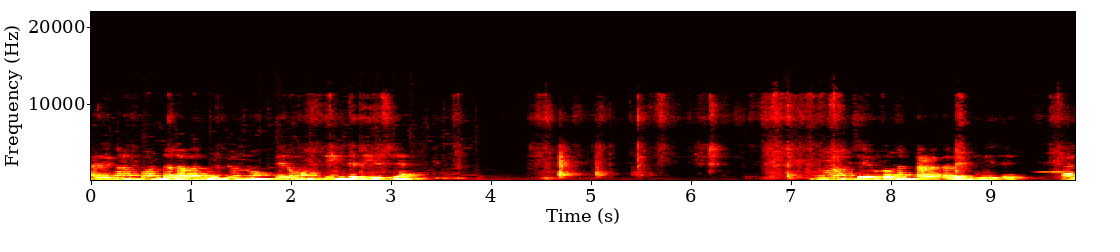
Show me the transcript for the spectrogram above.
আর এখানে ফোনটা লাগানোর জন্য এরকম তিনটে দিয়েছে। মনে হচ্ছে এগুলো অনেক তাড়াতাড়ি ভেঙে যায়। তাই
